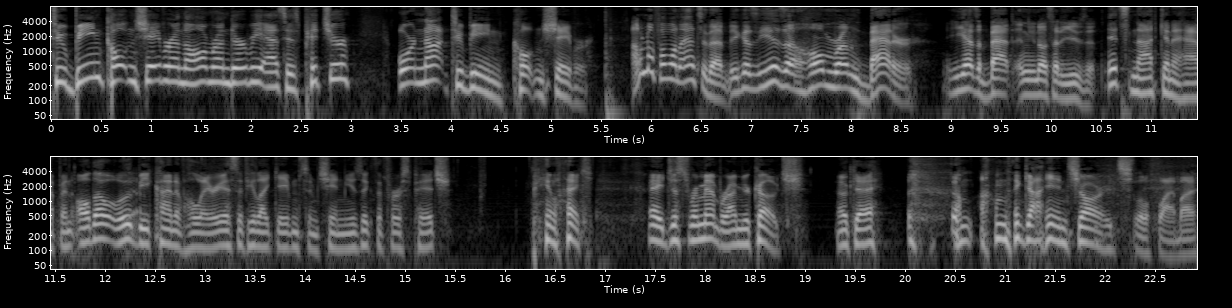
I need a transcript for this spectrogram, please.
to bean Colton Shaver in the home run derby as his pitcher or not to bean Colton Shaver. I don't know if I want to answer that because he is a home run batter. He has a bat and he knows how to use it. It's not going to happen. Although it would be kind of hilarious if he like gave him some chin music the first pitch. Be like, "Hey, just remember, I'm your coach. Okay, I'm I'm the guy in charge." A little flyby.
